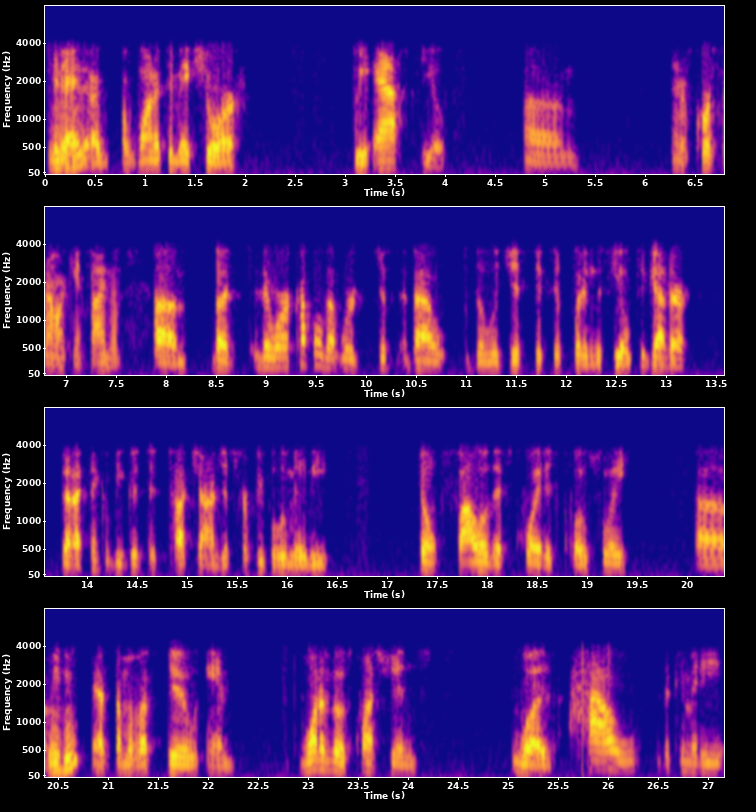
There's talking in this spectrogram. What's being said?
today mm-hmm. that I, I wanted to make sure we asked you. Um, and of course, now I can't find them. Um, but there were a couple that were just about the logistics of putting the field together that I think would be good to touch on just for people who maybe don't follow this quite as closely um, mm-hmm. as some of us do. And one of those questions was how the committee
